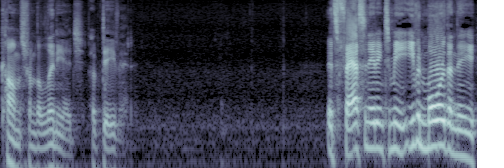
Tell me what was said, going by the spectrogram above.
comes from the lineage of David. It's fascinating to me, even more than the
